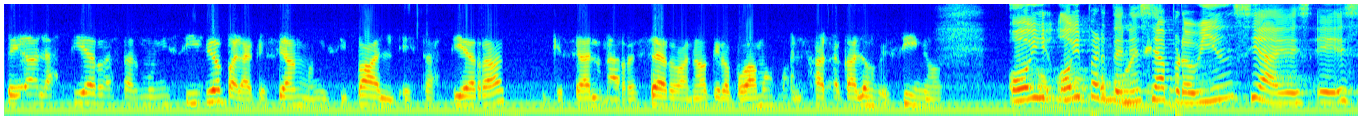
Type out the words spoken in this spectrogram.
ceda las tierras al municipio para que sean municipal estas tierras que sea una reserva, ¿no? Que lo podamos manejar acá los vecinos. Hoy, Como- hoy pertenece en a provincia, es, es-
